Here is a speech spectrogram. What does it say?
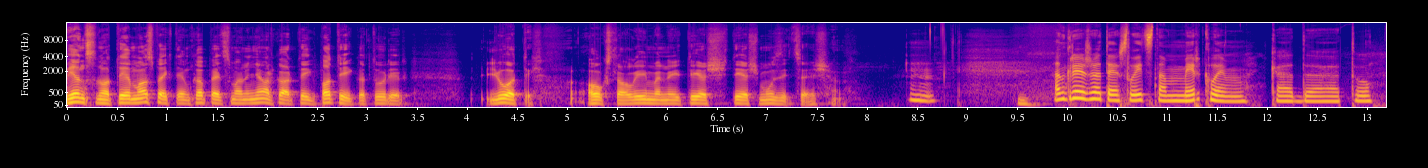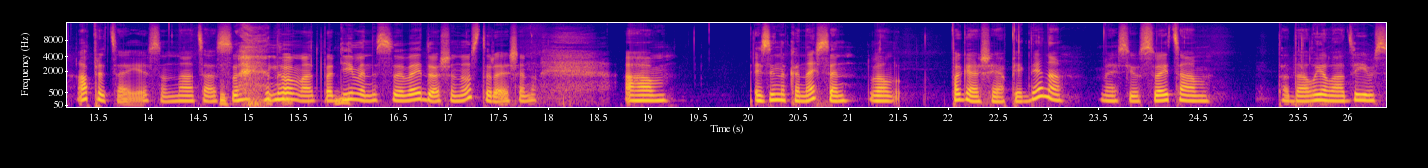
viens no tiem aspektiem, kāpēc man viņa ārkārtīgi patīk, ka tur ir ļoti augstā līmenī tieši, tieši muzicēšana. Mm. Atgriežoties līdz tam mirklim, kad uh, tu aprecējies un nācās domāt par ģimenes veidošanu, uzturēšanu. Um, es zinu, ka nesen, vēl pagājušajā piekdienā, mēs jūs sveicām tādā lielā dzīves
